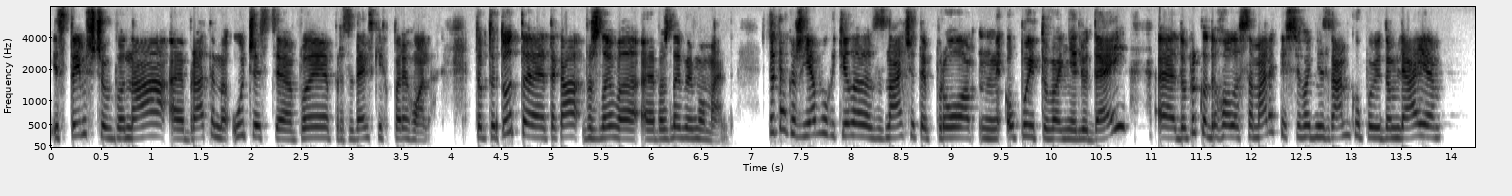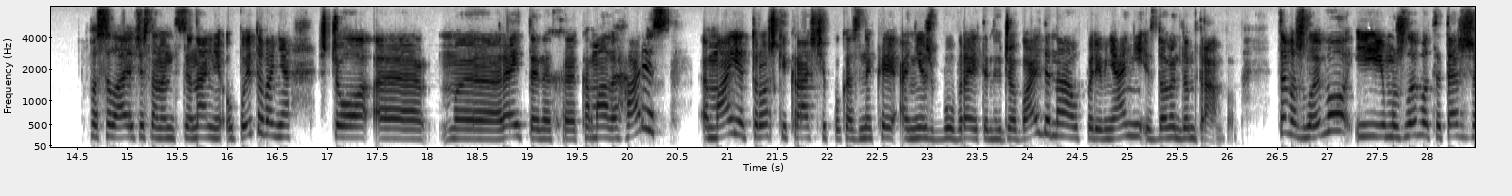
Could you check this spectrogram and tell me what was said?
із тим, що вона е, братиме участь в президентських перегонах. Тобто, тут е, така важлива важливий момент. Це також я би хотіла зазначити про опитування людей. Е, до прикладу, голос Америки сьогодні зранку повідомляє. Посилаючись на національні опитування, що е, е, рейтинг Камали Гарріс має трошки кращі показники аніж був рейтинг Джо Байдена в порівнянні із Дональдом Трампом. Це важливо і можливо це теж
